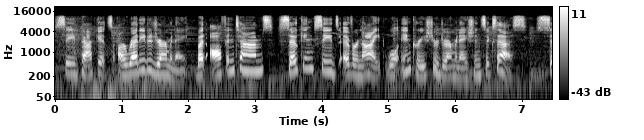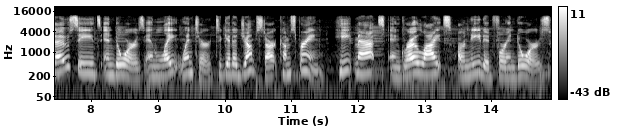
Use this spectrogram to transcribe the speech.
seed packets are ready to germinate, but oftentimes soaking seeds overnight will increase your germination success. Sow seeds indoors in late winter to get a jump start come spring. Heat mats and grow lights are needed for indoors,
